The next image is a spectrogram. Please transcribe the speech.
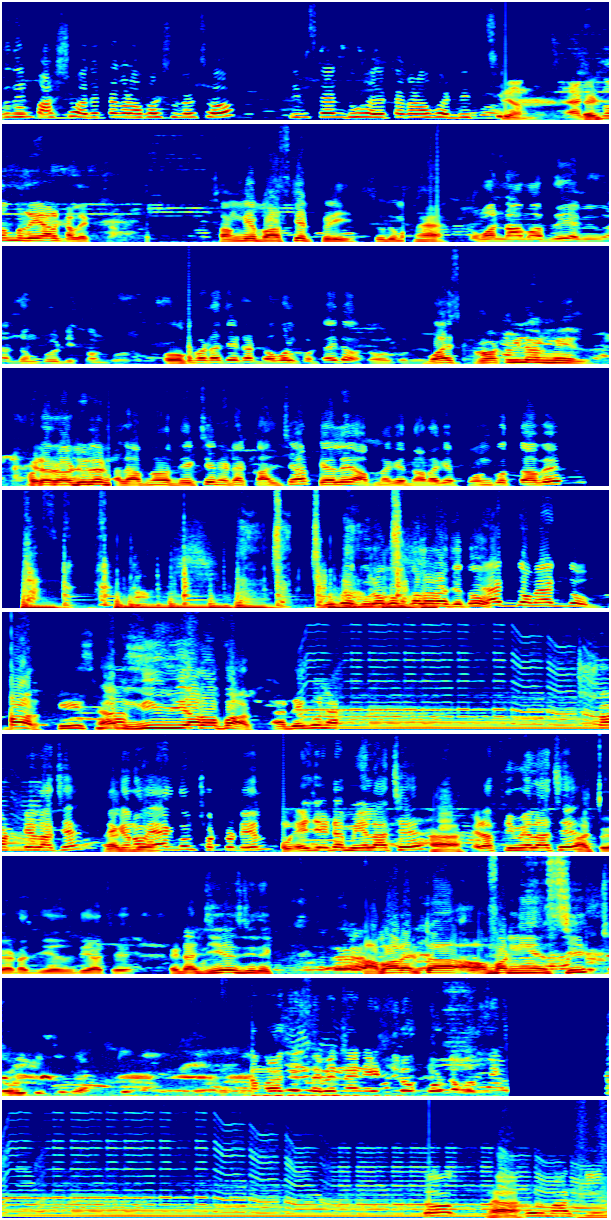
এতদিন পাঁচশো হাজার টাকার অফার শুনেছো? ইনস্ট্যান্ট দু হাজার টাকার অফার দিচ্ছি। একদম রেয়ার কালেকশন সঙ্গে বাস্কেট ফ্রি শুধু হ্যাঁ। তোমার নাম আসলেই আমি একদম পুরো ডিসকাউন্ট করে দেবো। ও। ব্যাপার আছে এটা ডবল কোট তাই তো? ডবল দেবো। বয়েস রটুইলার মেল এটা রটুইলার তাহলে আপনারা দেখছেন এটা কালচার গেলে আপনাকে দাদাকে ফোন করতে হবে। দুটো দু রকম কালার আছে তো? একদম একদম। নিউ ইয়ার অফার দেখুন শর্ট টেল আছে। দেখে নাও একদম। ছোট্ট টেল এই যে এটা মেল আছে হ্যাঁ। এটা ফিমেল আছে। আচ্ছা তো জিএসডি আছে। এটা জিএসডি দেখ আবার একটা অফার নিয়ে এসেছি। আমার হ্যাঁ। ফুল মার্কিং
